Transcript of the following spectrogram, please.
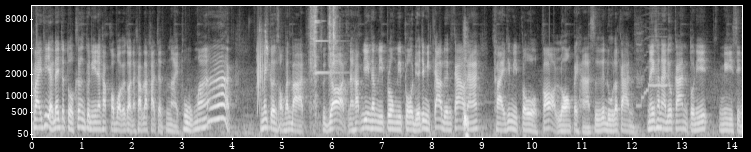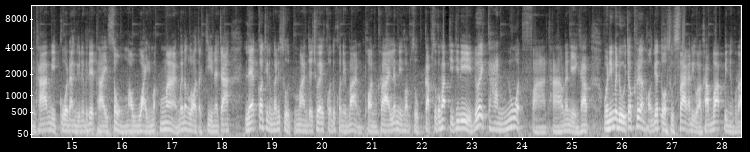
ใครที่อยากได้เจ้าตัวเครื่องตัวนี้นะครับขอบอกไว้ก่อนนะครับราคาจัดจำหน่ายถูกมากไม่เกิน 2,000 บาท สุดยอดนะครับ ยิ่งถ้ามีโปรมีโปร เดี๋ยวจะมี 9 เดือน 9 นะ ใครที่มีโปรก็ลองไปหาซื้อกันดูแล้วกัน ในขณะเดียวกันตัวนี้มีสินค้ามีโกดังอยู่ในประเทศไทยส่งมาไวมาก ๆ ไม่ต้องรอจากจีนนะจ๊ะ และก็ที่สำคัญที่สุดมันจะช่วยให้คนทุกคนในบ้าน ผ่อนคลายและมีความสุขกับสุขภาพจิตที่ดี ด้วยการนวดฝ่าเท้านั่นเองครับ วันนี้มาดูเจ้าเครื่องของเจ้าตัวสุดซ่ากันดีกว่าครับว่าเป็นอย่างไร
